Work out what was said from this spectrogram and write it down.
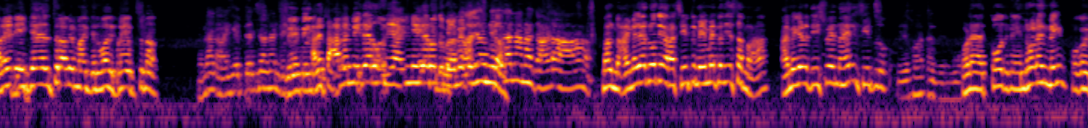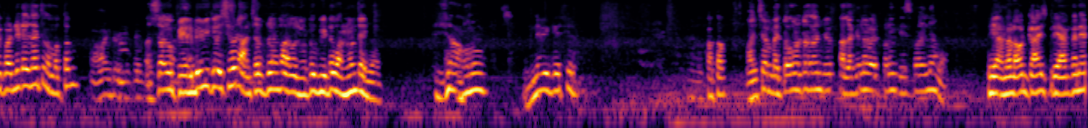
అరే నీకే తెలుసురా మాకు తెలియదు ఇప్పుడే చెప్తున్నా. అరే తాళం అన్ని చేస్తాం కాడ మళ్ళీ ఆమె దగ్గర ఉంది కదా సీట్లు మేము ఎట్లా తీస్తాం రా? ఆమె కూడా తీసిపోయిందా ఈ సీట్లు? కూడా ఎత్తుకోవద్దు నేను ఎన్ని రోజులు అయింది ఒక ట్వంటీ డేస్ అవుతుంది మొత్తం. అసలు పేరు బి వీకేసాడు అన్సర్ యూట్యూబ్ వీడియో అన్నీ ఉంటాయి అవును. అన్ని వీకేసి. మంచిగా మెత్తగా ఉంటుంది అని చెప్పి తల కింద పెట్టుకొని తీసుకుపోయిందేమో. అన్న డౌట్ గాయస్ ప్రియాంకనే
